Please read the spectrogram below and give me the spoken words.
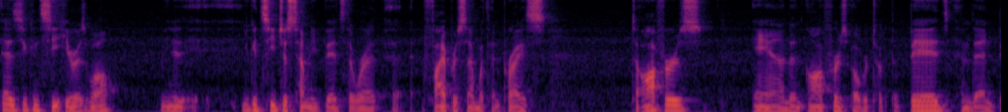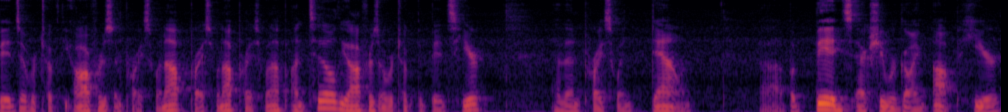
as you can see here as well. I mean, it, you can see just how many bids there were at 5% within price to offers, and then offers overtook the bids, and then bids overtook the offers, and price went up, price went up, price went up, until the offers overtook the bids here and then price went down. Uh, but bids actually were going up here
